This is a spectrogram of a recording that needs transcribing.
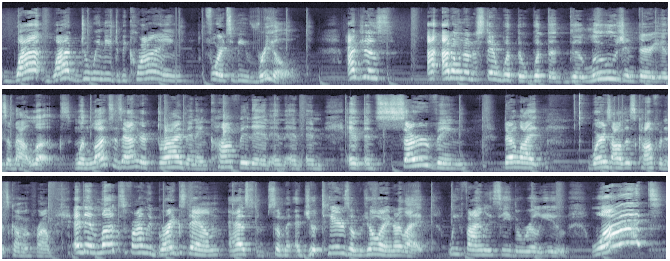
why, why do we need to be crying for it to be real? I just, I, I don't understand what the what the delusion theory is about Luxx. When Luxx is out here thriving and confident and and and and, and serving, they're like, where's all this confidence coming from? And then Luxx finally breaks down, has some, some uh, tears of joy, and they're like, we finally see the real you. What?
